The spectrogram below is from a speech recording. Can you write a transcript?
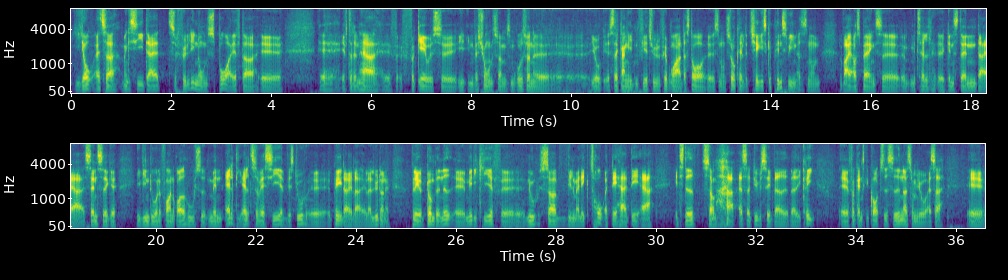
Jo, altså man kan sige, der er selvfølgelig nogle spor efter, øh, øh, efter den her øh, forgæves øh, invasion, som, som russerne øh, jo satte gang i den 24. februar. Der står øh, sådan nogle såkaldte tjekkiske pinsvin, altså sådan nogle vejafspæringsmetalgenstande, øh, der er sandsække i vinduerne foran rådhuset. Men alt i alt, så vil jeg sige, at hvis du, øh, Peter eller, eller lytterne, blev dumpet ned øh, midt i Kiev øh, nu, så vil man ikke tro, at det her det er et sted, som har altså dybest set været, været i krig øh, for ganske kort tid siden, og som jo altså øh,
